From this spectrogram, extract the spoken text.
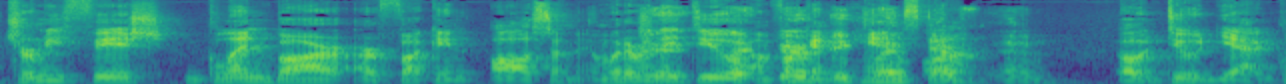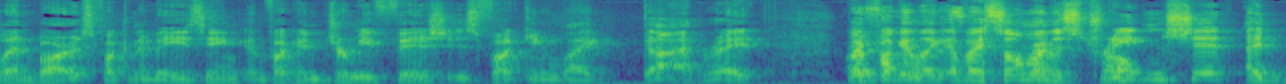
Jeremy Fish, Glenn Barr are fucking awesome. And whatever they do, I'm fucking hands Barr down. fan. Oh, dude, yeah, Glenn Barr is fucking amazing, and fucking Jeremy Fish is fucking like God, right? But I fucking like, if I saw him on the street and shit, I,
